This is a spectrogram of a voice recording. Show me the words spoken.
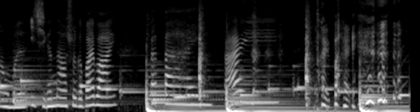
那我们一起跟大家说个拜拜，拜拜，拜，拜拜。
